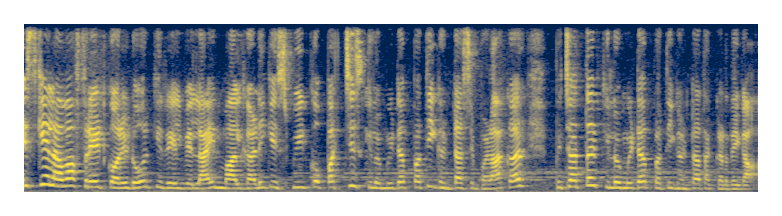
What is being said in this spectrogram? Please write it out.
इसके अलावा फ्रेट कॉरिडोर की रेलवे लाइन मालगाड़ी की स्पीड को 25 किलोमीटर प्रति घंटा से बढ़ाकर 75 किलोमीटर प्रति घंटा तक कर देगा।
